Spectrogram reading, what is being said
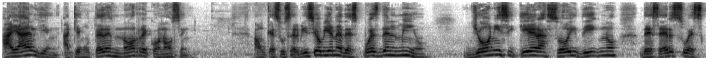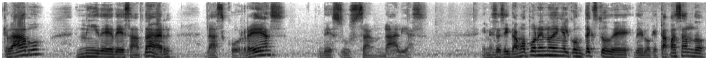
hay alguien a quien ustedes no reconocen. Aunque su servicio viene después del mío, yo ni siquiera soy digno de ser su esclavo ni de desatar las correas de sus sandalias. Y necesitamos ponernos en el contexto de, de, lo que está pasando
